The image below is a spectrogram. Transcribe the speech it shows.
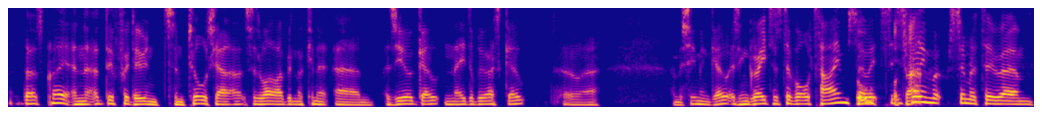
that's great. And uh, if we're doing some tool shout outs as well, I've been looking at um, Azure Goat and AWS Goat. So uh, I'm assuming Goat is in greatest of all time. So Ooh, it's, it's very much similar to um,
